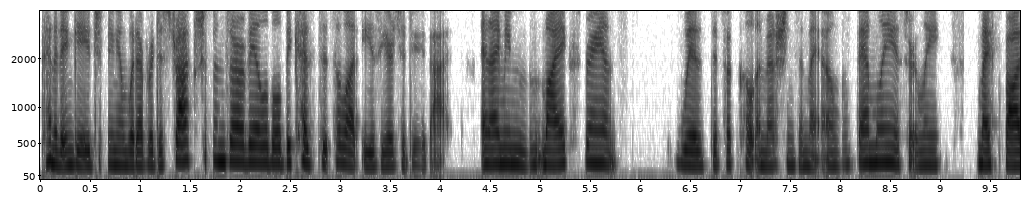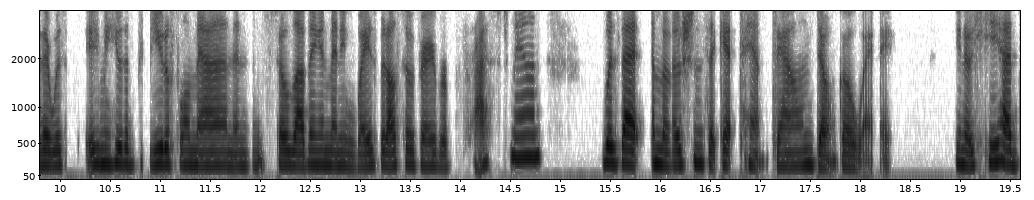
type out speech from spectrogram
kind of engaging in whatever distractions are available because it's a lot easier to do that. And I mean, my experience with difficult emotions in my own family is certainly my father was, I mean, he was a beautiful man and so loving in many ways, but also a very repressed man. Was that emotions that get tamped down don't go away. You know, he had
